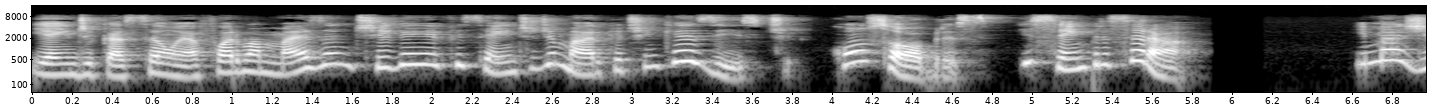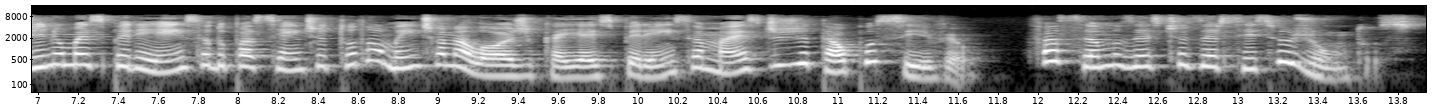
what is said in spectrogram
E a indicação é a forma mais antiga e eficiente de marketing que existe, com sobras, e sempre será. Imagine uma experiência do paciente totalmente analógica e a experiência mais digital possível. Façamos este exercício juntos.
